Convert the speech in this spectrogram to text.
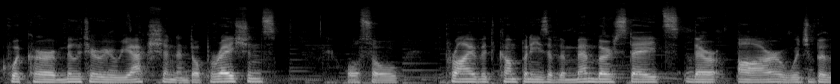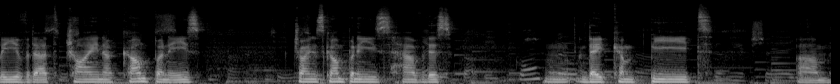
quicker military reaction and operations. Also, private companies of the member states there are which believe that China companies, Chinese companies have this, mm, they compete. Um,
